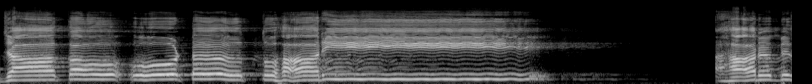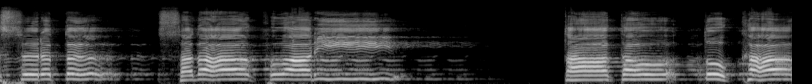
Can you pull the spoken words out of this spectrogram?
ਜਾ ਕਉ ਓਟ ਤੁਹਾਰੀ ਹਰ ਬਿਸਰਤ ਸਦਾ ਖੁਆਰੀ ਤਾ ਕਉ ਧੋਖਾ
